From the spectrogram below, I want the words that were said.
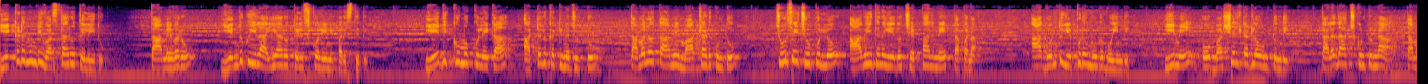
ఎక్కడ నుండి వస్తారో తెలియదు తామెవరో ఎందుకు ఇలా అయ్యారో తెలుసుకోలేని పరిస్థితి. ఏ దిక్కుమొక్కు లేక అట్టలు కట్టిన జుట్టు తమలో తామే మాట్లాడుకుంటూ చూసే చూపుల్లో ఆవేదన ఏదో చెప్పాలనే తపన. ఆ గొంతు ఎప్పుడో మూగబోయింది. ఈమె ఓ బస్ షెల్టర్లో ఉంటుంది. తలదాచుకుంటున్న తమ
